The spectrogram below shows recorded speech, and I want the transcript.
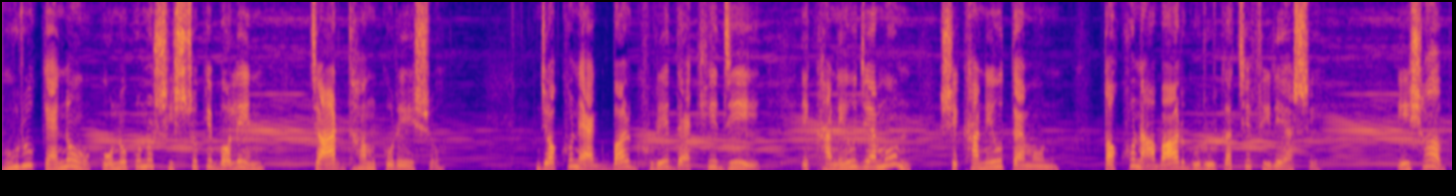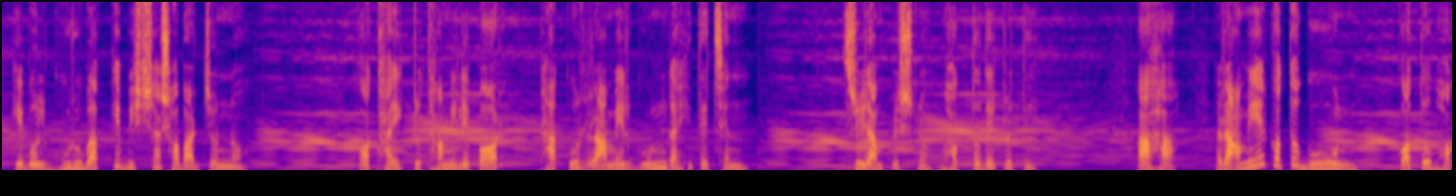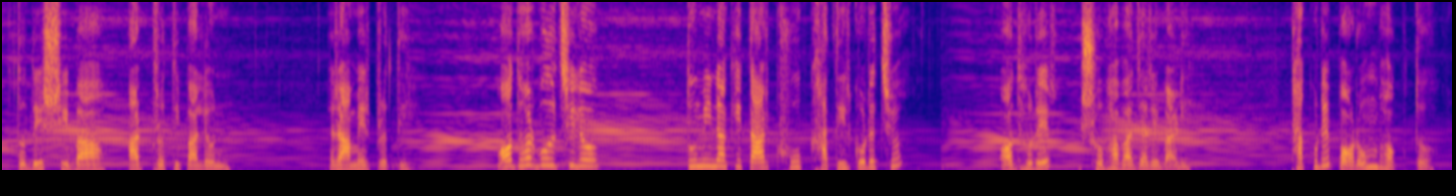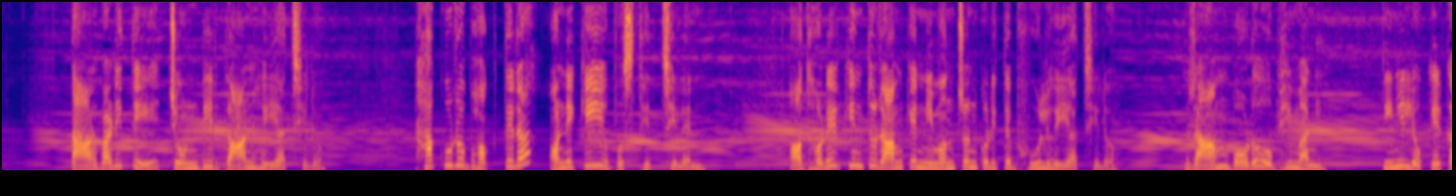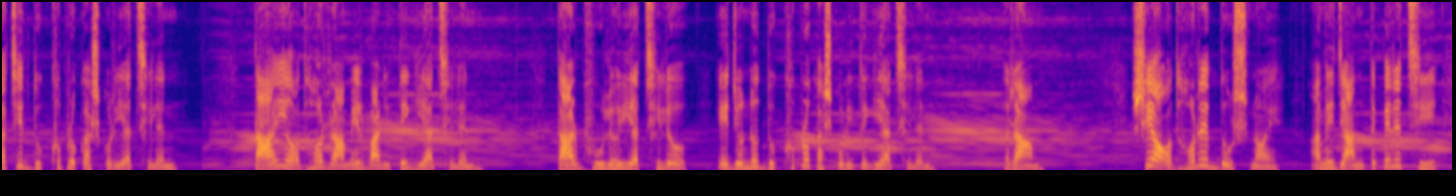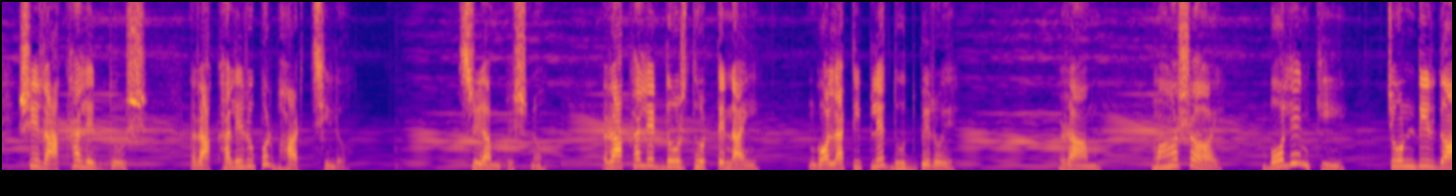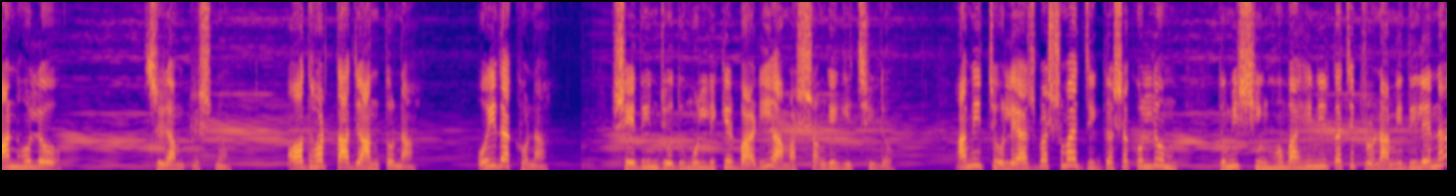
গুরু কেন কোনো কোনো শিষ্যকে বলেন, চার ধাম করে এসো। যখন একবার ঘুরে দেখে যে, এখানেও যেমন, সেখানেও তেমন, তখন আবার গুরুর কাছে ফিরে আসে। এসব কেবল গুরুবাক্যে বিশ্বাস হবার জন্য। কথা একটু থামিলে পর ঠাকুর রামের গুণ গাহিতেছেন। শ্রীরামকৃষ্ণ ভক্তদের প্রতি। আহা, রামের কত গুণ, কত ভক্তদের সেবা আর প্রতিপালন। রামের প্রতি। অধর বলছিল, তুমি নাকি তার খুব খাতির করেছ? অধরের শোভাবাজারে বাড়ি। ঠাকুরের পরম ভক্ত। তাঁর বাড়িতে চণ্ডীর গান হইয়াছিল। ঠাকুর ও ভক্তেরা অনেকেই উপস্থিত ছিলেন। অধরের কিন্তু রামকে নিমন্ত্রণ করিতে ভুল হইয়াছিল। রাম বড় অভিমানী, তিনি লোকের কাছে দুঃখ প্রকাশ করিয়াছিলেন। তাই অধর রামের বাড়িতে গিয়াছিলেন। তার ভুল হইয়াছিল, এজন্য দুঃখ প্রকাশ করিতে গিয়াছিলেন। রাম, সে অধরের দোষ নয়, আমি জানতে পেরেছি সে রাখালের দোষ। রাখালের উপর ভার ছিল। শ্রীরামকৃষ্ণ। রাখালের দোষ ধরতে নাই, গলা টিপলে দুধ বেরোয়। রাম, মহাশয়, বলেন কি, চণ্ডীর গান হল শ্রীরামকৃষ্ণ, অধর তা জানত না। ওই দেখো না, সেদিন যদু মল্লিকের বাড়ি আমার সঙ্গে গিয়েছিল। আমি চলে আসবার সময় জিজ্ঞাসা করলুম, তুমি সিংহবাহিনীর কাছে প্রণামী দিলে না?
